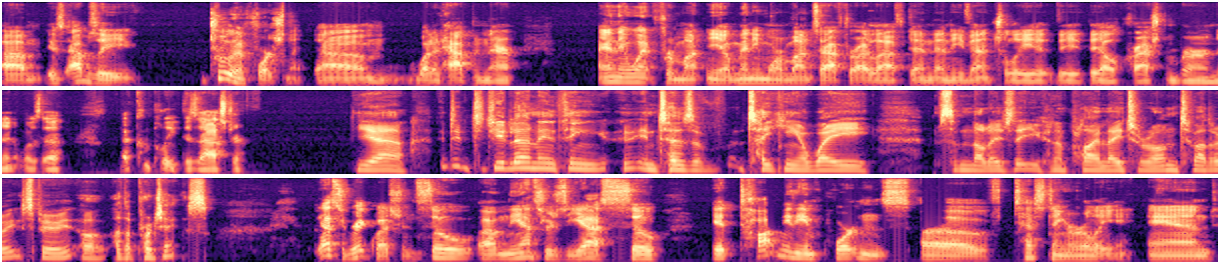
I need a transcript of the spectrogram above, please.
um, it was absolutely, truly unfortunate um, what had happened there. And they went for mon- you know many more months after I left, and then eventually they, they all crashed and burned, and it was a, a complete disaster. Yeah. Did, did you learn anything in terms of taking away some knowledge that you can apply later on to other experience or other projects? That's a great question. So um, the answer is yes. So it taught me the importance of testing early and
